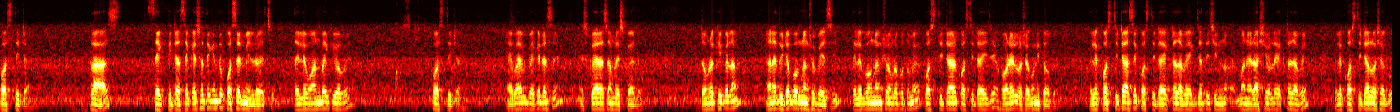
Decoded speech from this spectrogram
cos theta plus sec theta সেকের সাথে কিন্তু কসের মিল রয়েছে। তাইলে ওয়ান বাই কী হবে? কস টিটা এবার ব্র্যাকেট আছে স্কোয়ার আছে, আমরা স্কোয়ার দেব। তো আমরা কী পেলাম? এখানে দুইটা ভগ্নাংশ পেয়েছি তাহলে ভগ্নাংশ আমরা প্রথমে কস্তিটা আর কস্তিটা এই যে হরের লসাগু নিতে হবে তাহলে কস্তিটা আছে কস্তিটা একটা যাবে এক জাতি চিহ্ন মানে রাশি হলে একটা যাবে তাহলে কস্তিটা লসাগু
